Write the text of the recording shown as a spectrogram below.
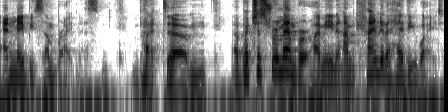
and maybe some brightness. But um, uh, but just remember, I mean, I'm kind of a heavyweight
